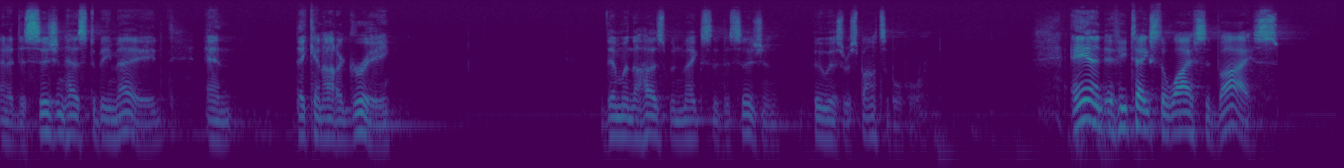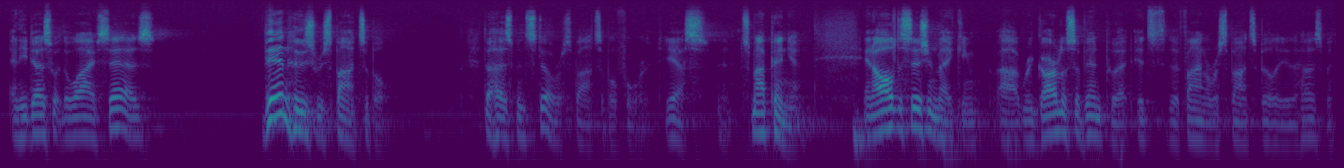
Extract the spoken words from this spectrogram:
and a decision has to be made and they cannot agree, then when the husband makes the decision, who is responsible for it? And if he takes the wife's advice and he does what the wife says, then who's responsible? The husband's still responsible for it. Yes, it's my opinion. In all decision making, uh, regardless of input, it's the final responsibility of the husband.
